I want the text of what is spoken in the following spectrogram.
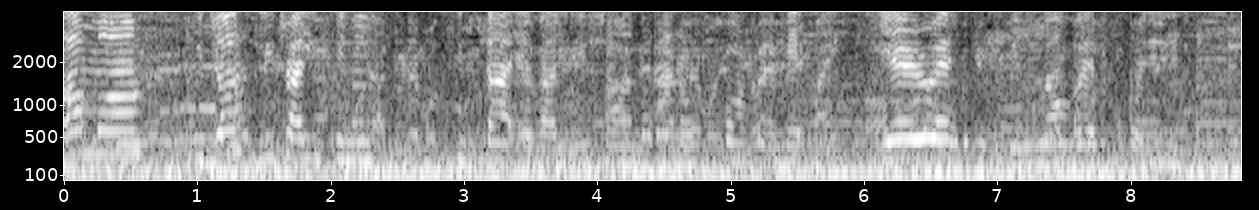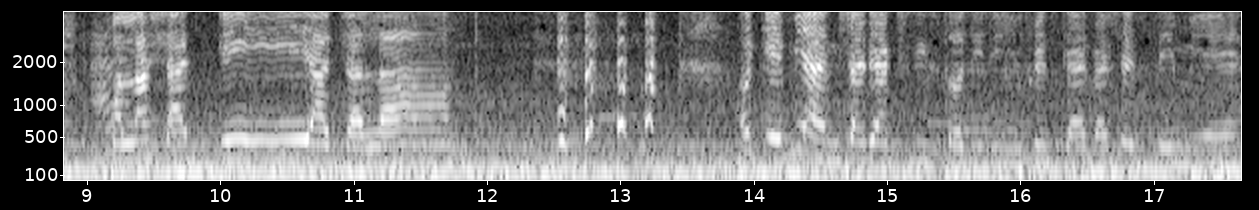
Um, we just literally finished physical evaluation and of course I met my dearest beloved friend Folashade Ajala. okay, me and Shade actually studied in Ukraine guide, graduated the same year.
